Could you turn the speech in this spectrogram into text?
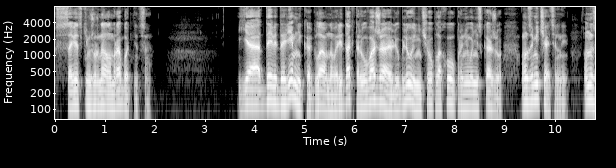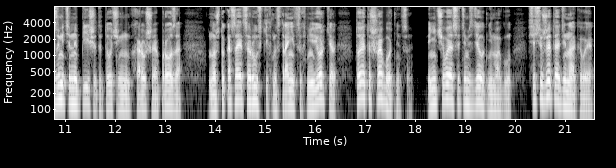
с советским журналом «Работница». Я Дэвида Ремника, главного редактора, уважаю, люблю и ничего плохого про него не скажу. Он замечательный. Он изумительно пишет, это очень хорошая проза. Но что касается русских на страницах «Нью-Йоркер», то это ж работница. И ничего я с этим сделать не могу. Все сюжеты одинаковые.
